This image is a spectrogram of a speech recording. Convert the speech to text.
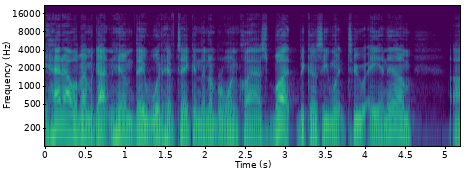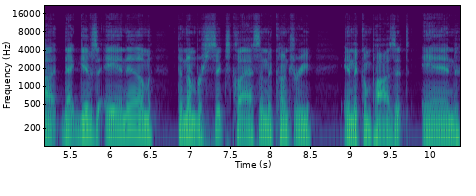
had Alabama gotten him, they would have taken the number one class, but because he went to A and M, uh, that gives A and M the number six class in the country in the composite. And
